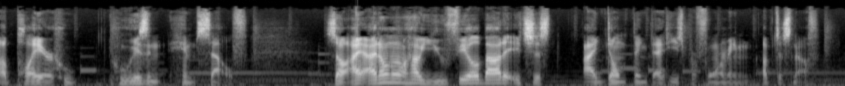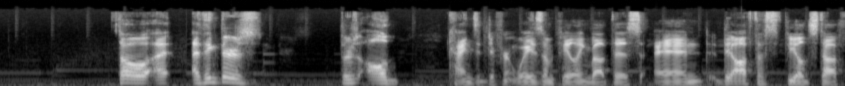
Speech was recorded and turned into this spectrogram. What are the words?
a player who who isn't himself. So I, I don't know how you feel about it. It's just I don't think that he's performing up to snuff. So I, I think there's there's all kinds of different ways I'm feeling about this and the off the field stuff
